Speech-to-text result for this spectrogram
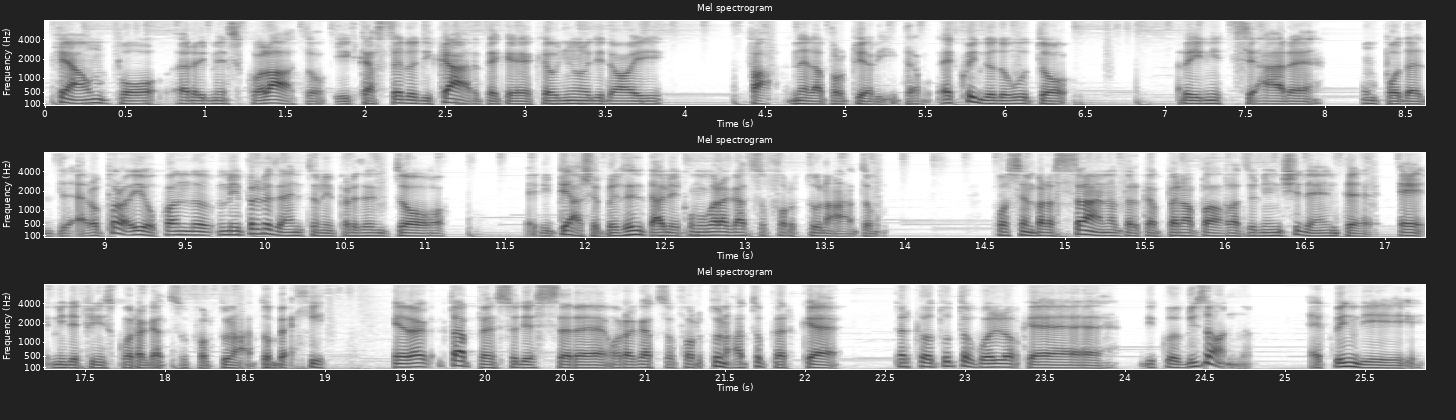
che ha un po' rimescolato il castello di carte che, che ognuno di noi fa nella propria vita e quindi ho dovuto reiniziare un po' da zero. Però io quando mi presento mi presento e mi piace presentarmi come un ragazzo fortunato. Può sembrare strano perché ho appena parlato di un incidente e mi definisco un ragazzo fortunato. Beh, in realtà penso di essere un ragazzo fortunato perché, perché ho tutto quello che, di cui ho bisogno e quindi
